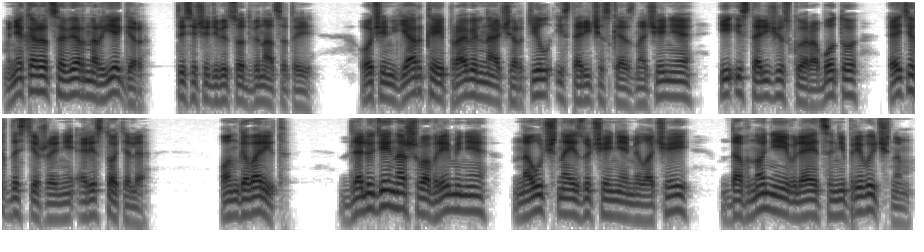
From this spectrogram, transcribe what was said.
Мне кажется, Вернер Егер, 1912, очень ярко и правильно очертил историческое значение и историческую работу этих достижений Аристотеля. Он говорит – для людей нашего времени научное изучение мелочей давно не является непривычным.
